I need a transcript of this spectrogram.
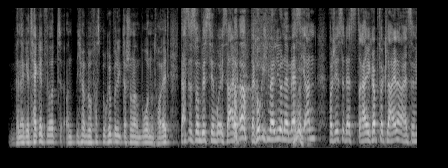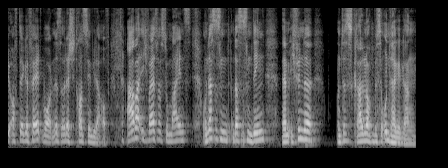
wenn er getackelt wird und nicht mal fast berührt wird, liegt er schon am Boden und heult. Das ist so ein bisschen, wo ich sage, da gucke ich mir Lionel Messi an, verstehst du, der ist drei Köpfe kleiner, als wie oft der gefällt worden ist, aber der steht trotzdem wieder auf. Aber ich weiß, was du meinst und das ist ein, das ist ein Ding, ähm, ich finde, und das ist gerade noch ein bisschen untergegangen.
